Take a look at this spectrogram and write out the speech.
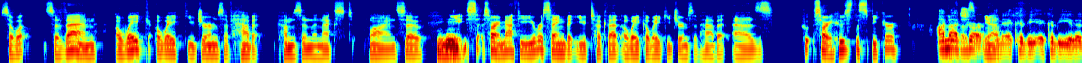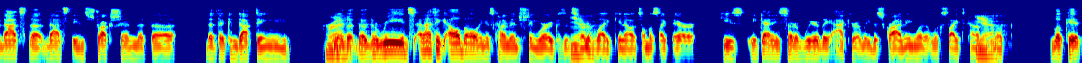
So what? So then, awake, awake, you germs of habit comes in the next line. So Mhm. you, s- sorry, Matthew, you were saying that you took that awake, awake, you germs of habit as who? Sorry, who's the speaker? I'm not those? sure. Yeah. I mean, it could be it could be either that's the that's the instruction that the that the conducting Right. you know the, the the reeds and i think elbowing is kind of an interesting word because it's sort of like you know it's almost like they're he's again he's sort of weirdly accurately describing what it looks like to kind of Yeah. look look at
